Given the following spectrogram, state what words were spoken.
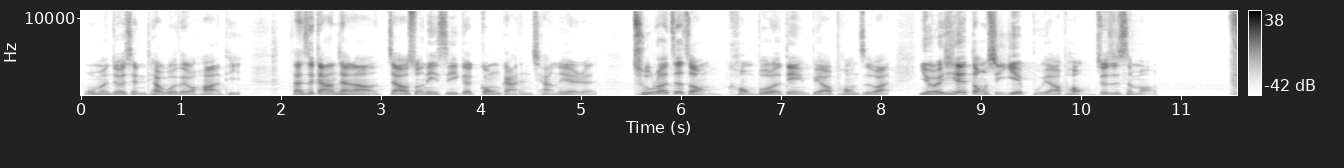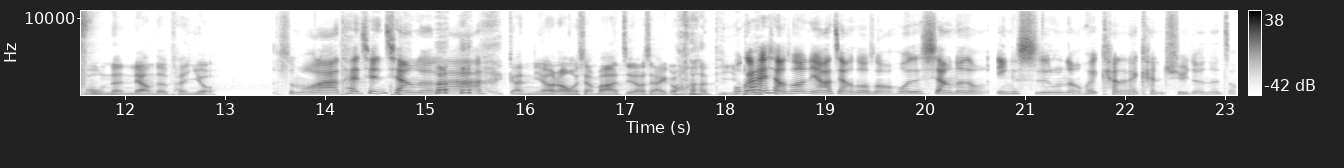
我们就先跳过这个话题。但是刚刚讲到，假如说你是一个共感很强烈的人，除了这种恐怖的电影不要碰之外，有一些东西也不要碰，就是什么负能量的朋友。什么啦？太牵强了啦！干，你要让我想办法接到下一个话题。我刚才想说你要讲说什么，或者是像那种阴湿路那种会砍来砍去的那种，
